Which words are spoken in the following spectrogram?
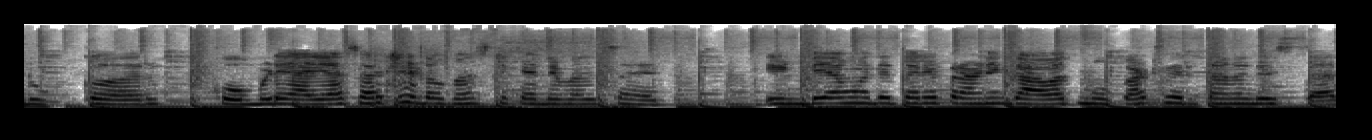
डुक्कर कोंबड्या यासारखे डोमेस्टिक अॅनिमल्स आहेत. इंडियामध्ये तरी प्राणी गावात मोकाट फिरताना दिसतात.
